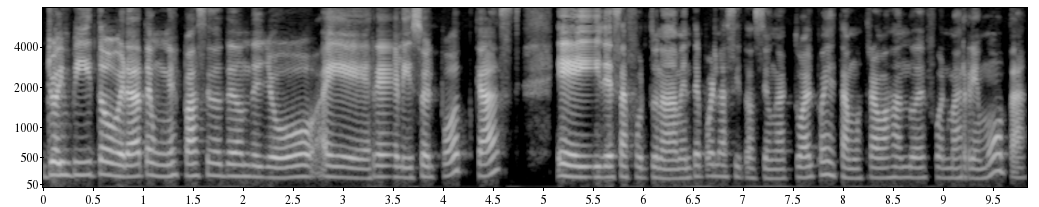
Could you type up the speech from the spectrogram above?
yo invito, ¿verdad? En un espacio desde donde yo eh, realizo el podcast eh, y desafortunadamente por la situación actual, pues estamos trabajando de forma remota,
